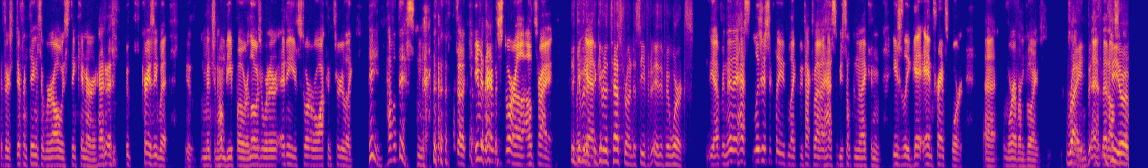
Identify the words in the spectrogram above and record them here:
if there's different things that we're always thinking, or it's crazy, but you mention Home Depot or Lowe's or whatever, any store we're walking through, like, hey, how about this? so even there in the store, I'll, I'll try it give it yeah. a, give it a test run to see if it, if it works. Yep, and then it has logistically, like we talked about, it has to be something that I can easily get and transport uh, wherever I'm going. So right, that, that via,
